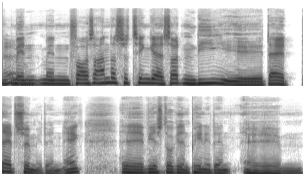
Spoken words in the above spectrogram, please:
Ja. Men, men for os andre, så tænker jeg sådan lige, øh, der, er- der er et søm i den, ikke? Øh, vi har stukket en pind i den. Øh,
